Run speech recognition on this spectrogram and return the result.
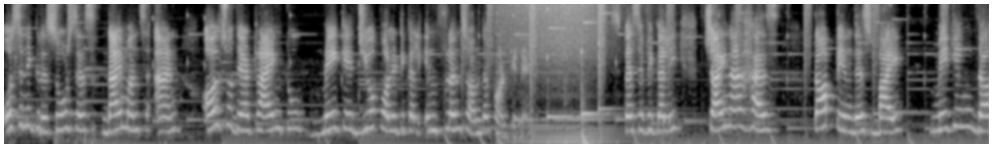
oceanic resources diamonds and also they are trying to make a geopolitical influence on the continent. Specifically china has topped in this by making the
